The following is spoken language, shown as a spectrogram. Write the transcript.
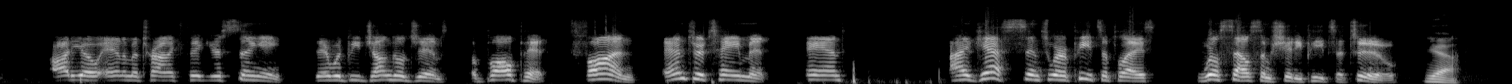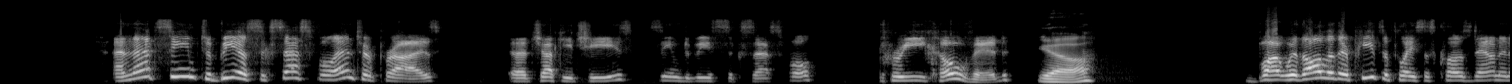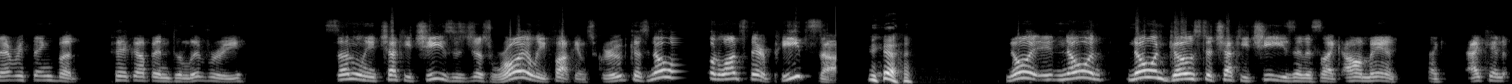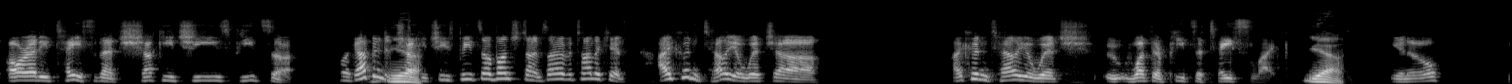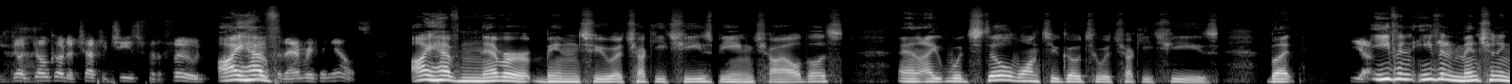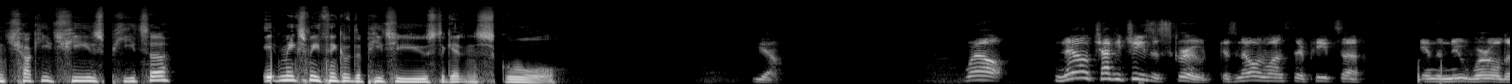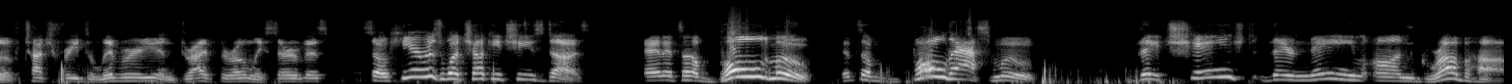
audio animatronic figures singing. There would be jungle gyms, a ball pit, fun, entertainment, and I guess since we're a pizza place, we'll sell some shitty pizza too. Yeah. And that seemed to be a successful enterprise. Uh, Chuck E. Cheese seemed to be successful pre COVID. Yeah. But with all of their pizza places closed down and everything but pickup and delivery, suddenly Chuck E. Cheese is just royally fucking screwed because no one wants their pizza. Yeah. No, no one, no one goes to Chuck E. Cheese and it's like, oh man, like I can already taste that Chuck E. Cheese pizza. Like I've been to Yeah. Chuck E. Cheese pizza a bunch of times. I have a ton of kids. I couldn't tell you which. uh I couldn't tell you which uh, what their pizza tastes like. Yeah. You know, you don't don't go to Chuck E. Cheese for the food. I have for the everything else. I have never been to a Chuck E. Cheese being childless. and I would still want to go to a Chuck E. Cheese, but Yeah. even even mentioning Chuck E. Cheese pizza, it makes me think of the pizza you used to get in school. Yeah. Well, now Chuck E. Cheese is screwed because no one wants their pizza in the new world of touch free delivery and drive through only service. So here is what Chuck E. Cheese does. And it's a bold move. It's a bold ass move. They changed their name on Grubhub.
